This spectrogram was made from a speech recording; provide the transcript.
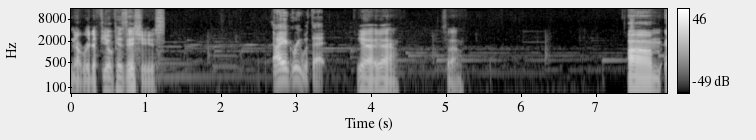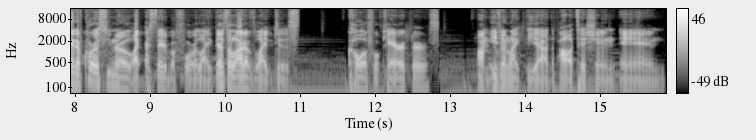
know read a few of his issues. I agree with that. Yeah, yeah. So Um, and of course, you know, like I stated before, like there's a lot of like just colorful characters. Um, even like the uh, the politician and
